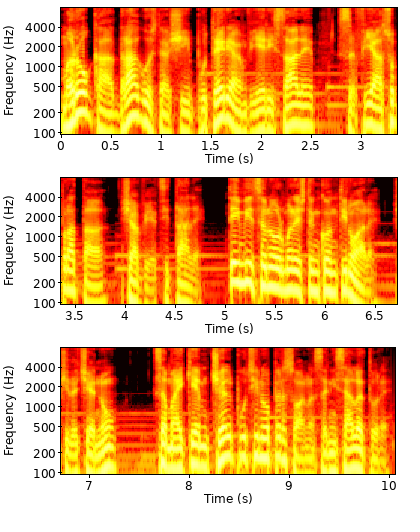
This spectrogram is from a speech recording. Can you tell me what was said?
Mă rog ca dragostea și puterea învierii sale să fie asupra ta și a vieții tale. Te invit să ne urmărești în continuare și, de ce nu, să mai chem cel puțin o persoană să ni se alăture.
